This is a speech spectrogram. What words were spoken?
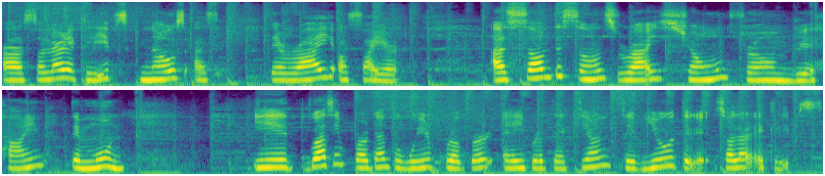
a solar eclipse known as the Eye of Fire. As some the sun's rays shone from behind the moon, it was important to wear proper eye protection to view the solar eclipse.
